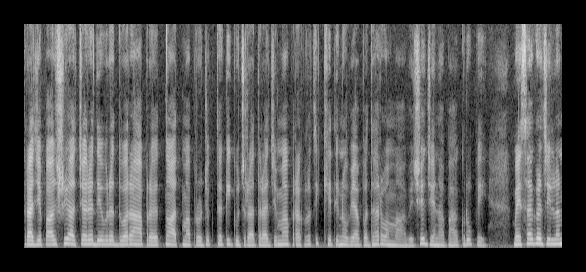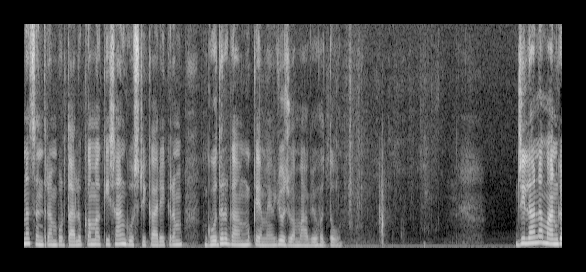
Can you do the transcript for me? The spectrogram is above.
રાજ્યપાલ શ્રી આચાર્ય દેવવ્રત દ્વારા આ પ્રયત્નો આત્મા પ્રોજેક્ટ થકી ગુજરાત રાજ્યમાં પ્રાકૃતિક ખેતીનો વ્યાપ વધારવામાં આવે છે, જેના ભાગરૂપે મહીસાગર જિલ્લાના સંતરામપુર તાલુકામાં કિસાન ગોષ્ઠી કાર્યક્રમ ગોધર ગામ મુકેમે યોજવામાં આવ્યો હતો. જિલ્લાના માનગઢ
